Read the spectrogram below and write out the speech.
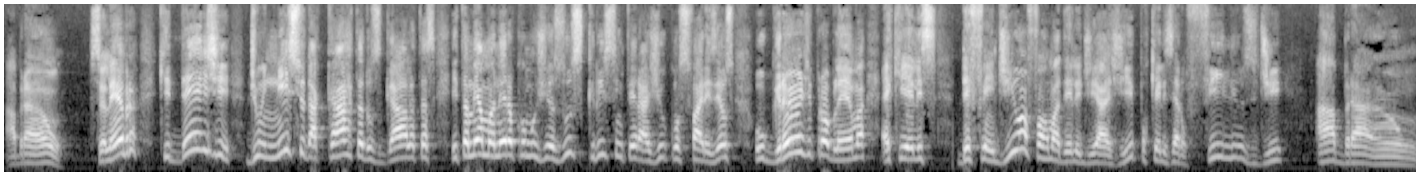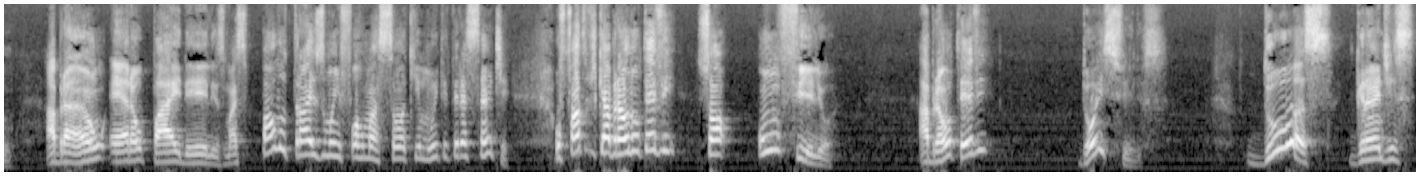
Abraão. Você lembra que desde o início da carta dos Gálatas e também a maneira como Jesus Cristo interagiu com os fariseus, o grande problema é que eles defendiam a forma dele de agir porque eles eram filhos de Abraão. Abraão era o pai deles, mas Paulo traz uma informação aqui muito interessante. O fato de que Abraão não teve só um filho. Abraão teve dois filhos. Duas grandes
